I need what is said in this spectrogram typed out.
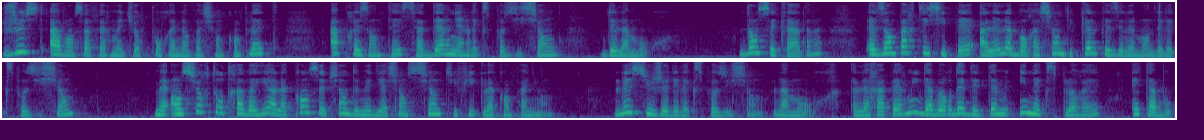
juste avant sa fermeture pour rénovation complète, a présenté sa dernière exposition de l'amour. Dans ce cadre, elles ont participé à l'élaboration de quelques éléments de l'exposition, mais ont surtout travaillé à la conception de médiations scientifiques l'accompagnant. Le sujet de l'exposition, l'amour, leur a permis d'aborder des thèmes inexplorés et tabous.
